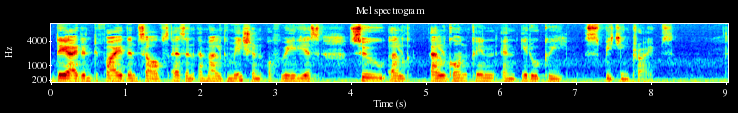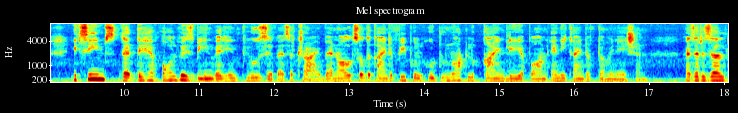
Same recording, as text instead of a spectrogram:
They identify themselves as an amalgamation of various Sioux, Algonquin, and Iroquois speaking tribes. It seems that they have always been very inclusive as a tribe and also the kind of people who do not look kindly upon any kind of domination. As a result,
